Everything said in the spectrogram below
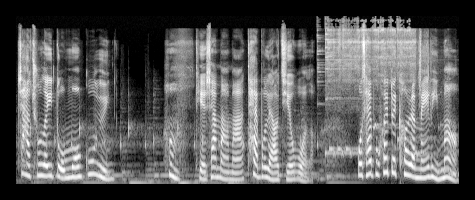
炸出了一朵蘑菇云。哼，铁扇妈妈太不了解我了，我才不会对客人没礼貌。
